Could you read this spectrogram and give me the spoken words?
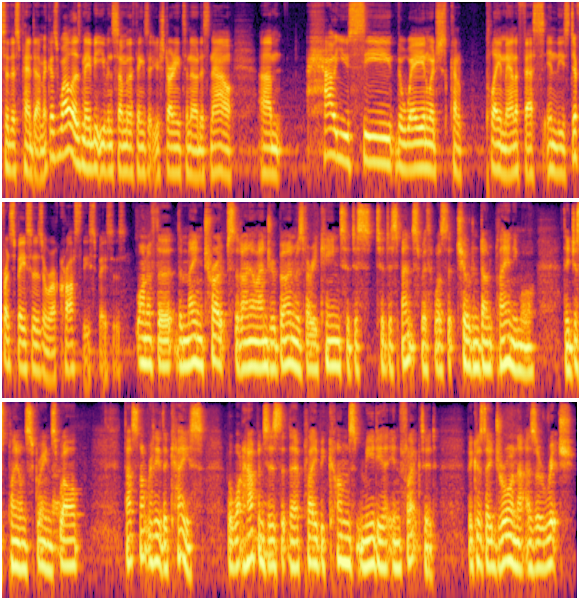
to this pandemic, as well as maybe even some of the things that you're starting to notice now, um, how you see the way in which kind of play manifests in these different spaces or across these spaces. One of the, the main tropes that I know Andrew Burn was very keen to dis, to dispense with was that children don't play anymore; they just play on screens. Right. Well, that's not really the case. But what happens is that their play becomes media inflected because they draw on that as a rich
